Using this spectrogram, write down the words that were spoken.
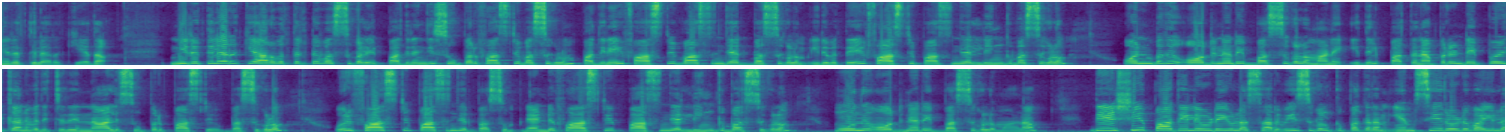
നിരത്തിലിറക്കിയത്. നിരത്തിലിറക്കിയ അറുപത്തെട്ട് ബസ്സുകളിൽ പതിനഞ്ച് സൂപ്പർ ഫാസ്റ്റ് ബസ്സുകളും പതിനേഴ് ഫാസ്റ്റ് പാസഞ്ചർ ബസ്സുകളും ഇരുപത്തേഴ് ഫാസ്റ്റ് പാസഞ്ചർ ലിങ്ക് ബസ്സുകളും ഒൻപത് ഓർഡിനറി ബസ്സുകളുമാണ് ഇതിൽ പത്തനാപുരം ഡിപ്പോയ്ക്ക് അനുവദിച്ചത്. നാല് സൂപ്പർ ഫാസ്റ്റ് ബസ്സുകളും ഒരു ഫാസ്റ്റ് പാസഞ്ചർ ബസ്സും രണ്ട് ഫാസ്റ്റ് പാസഞ്ചർ ലിങ്ക് ബസ്സുകളും മൂന്ന് ഓർഡിനറി ബസ്സുകളുമാണ്. ദേശീയ പാതയിലൂടെയുള്ള സർവീസുകൾക്ക് പകരം എം സി റോഡ് വഴിയുള്ള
